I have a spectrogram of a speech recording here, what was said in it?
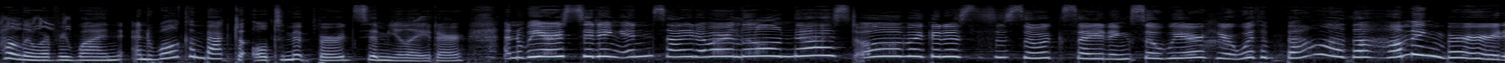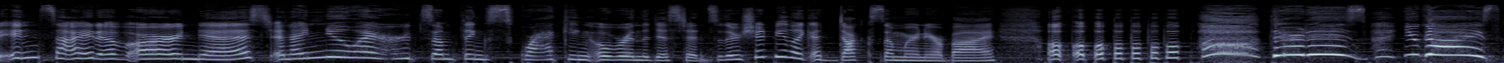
Hello everyone, and welcome back to Ultimate Bird Simulator. And we are sitting inside of our little nest. Oh my goodness, this is so exciting. So we are here with Bella, the hummingbird, inside of our nest. And I knew I heard something squawking over in the distance. So there should be like a duck somewhere nearby. Up, up, up, up, up, up, up. there it is! You guys!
